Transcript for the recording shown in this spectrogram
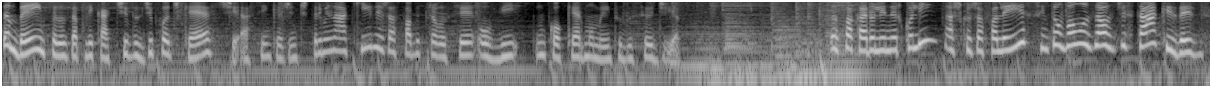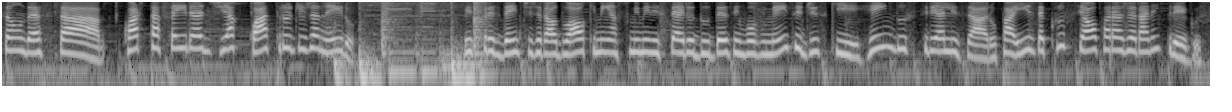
também pelos aplicativos de podcast. Assim que a gente terminar aqui, ele já sobe para você ouvir em qualquer momento do seu dia. Eu sou a Carolina Ercolim, acho que eu já falei isso, então vamos aos destaques da edição desta quarta-feira, dia 4 de janeiro. Vice-presidente Geraldo Alckmin assume o Ministério do Desenvolvimento e diz que reindustrializar o país é crucial para gerar empregos.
